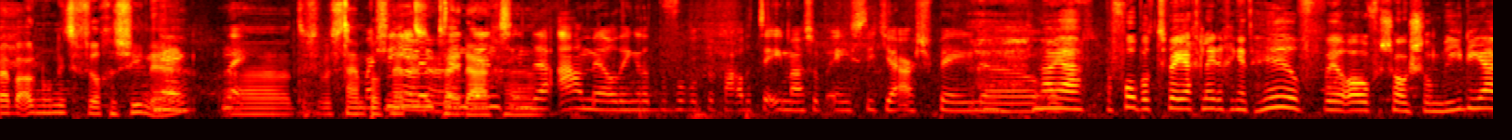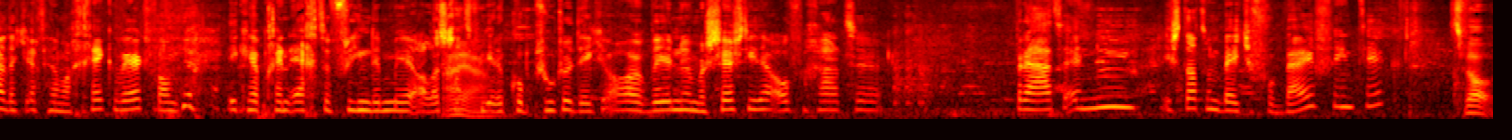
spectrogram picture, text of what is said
hebben ook nog niet zoveel gezien, hè? Nee, nee. Eh, dus we Maar pas zie je net een twee tendens dagen. in de aanmeldingen dat bijvoorbeeld bepaalde thema's opeens dit jaar spelen? Nou Of- ja, bijvoorbeeld twee jaar geleden ging het heel veel over social media. Dat je echt helemaal gek werd van ik heb geen echte vrienden meer. Alles Ah, gaat ja. via de computer. denk je, oh, weer nummer 6 die daarover gaat eh, praten. En nu is dat een beetje voorbij, vind ik. Het is wel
